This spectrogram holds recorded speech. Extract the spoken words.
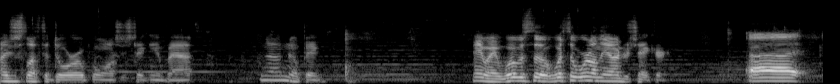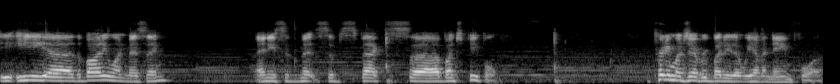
I just left the door open while she's taking a bath. No, no big. Anyway, what was the what's the word on the Undertaker? Uh, he, he uh, the body went missing, and he submit suspects uh, a bunch of people. Pretty much everybody that we have a name for,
